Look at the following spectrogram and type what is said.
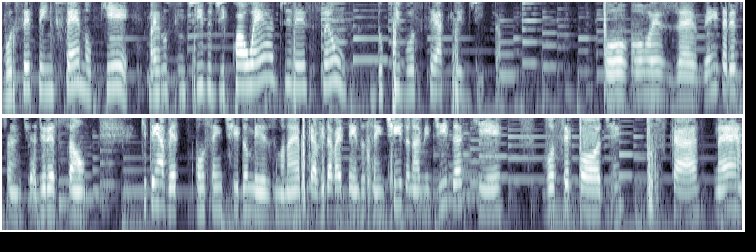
Você tem fé no quê? Mas no sentido de qual é a direção do que você acredita? Pois é, bem interessante. A direção que tem a ver com sentido mesmo, né? Porque a vida vai tendo sentido na medida que você pode buscar, né,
